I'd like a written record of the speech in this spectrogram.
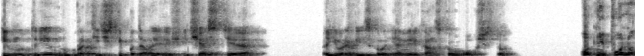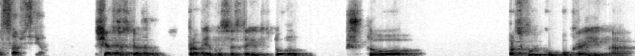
и внутри ну, практически подавляющей части европейского и американского общества. Вот не понял совсем. Сейчас расскажу. Проблема состоит в том, что поскольку Украина,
